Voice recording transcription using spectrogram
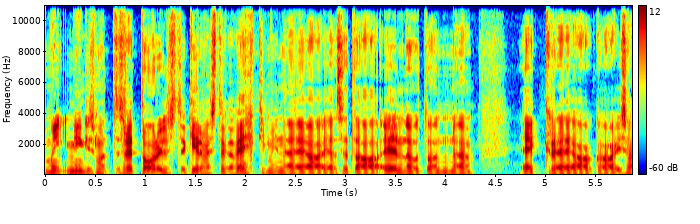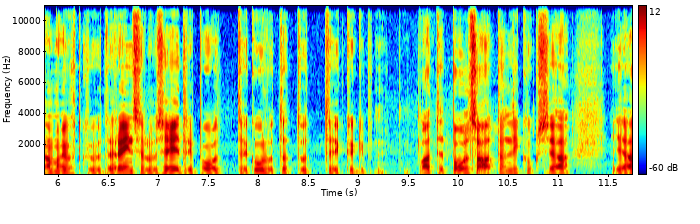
mingis mõttes retooriliste kirvestega vehkimine ja, ja seda eelnõud on EKRE ja ka Isamaa juhtkujude Reinsalu Seedri poolt kuulutatud ikkagi vaata et poolsaatanlikuks ja ja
